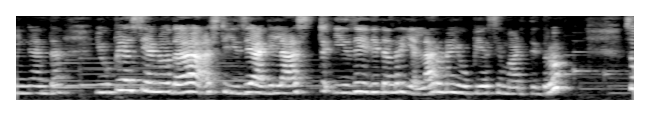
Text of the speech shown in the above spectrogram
ಹಿಂಗ ಅಂತ. ಯು ಪಿ ಎಸ್ ಸಿ ಅನ್ನೋದ ಅಷ್ಟು ಈಸಿ ಆಗಿಲ್ಲ. ಅಷ್ಟು ಈಸಿ ಇದ್ದಿತ್ತಂದ್ರೆ ಎಲ್ಲರೂ ಯು ಪಿ ಎಸ್ ಸಿ ಮಾಡ್ತಿದ್ರು. ಸೊ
